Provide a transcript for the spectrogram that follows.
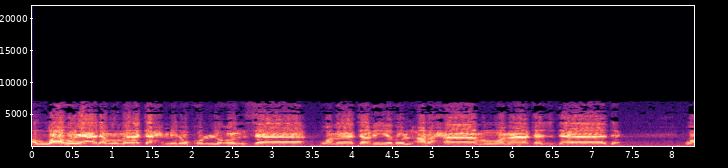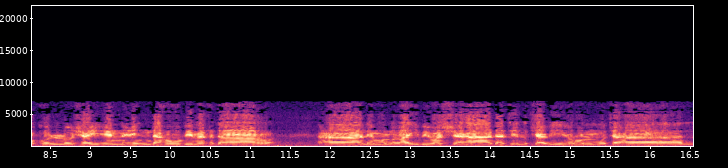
الله يعلم ما تحمل كل أنثى وما تغيض الأرحام وما تزداد وكل شيء عنده بمقدار. عالم الغيب والشهادة الكبير المتعال.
